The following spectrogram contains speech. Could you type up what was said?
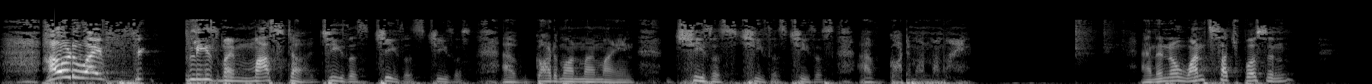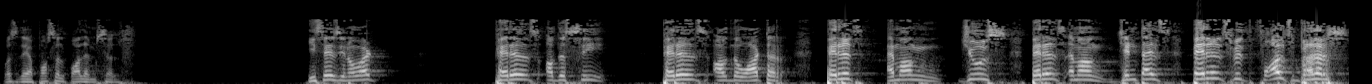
How do I f- please my master? Jesus, Jesus, Jesus. I've got him on my mind. Jesus, Jesus, Jesus. I've got him on my mind. And you know, one such person was the apostle Paul himself. He says, you know what? Perils of the sea, perils of the water, perils among Jews, perils among Gentiles, perils with false brothers.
